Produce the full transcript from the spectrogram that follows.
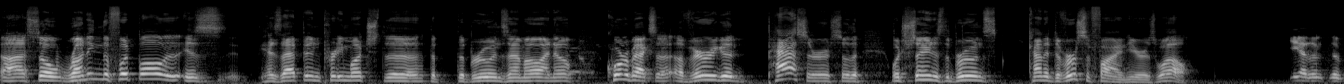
Uh, so running the football is has that been pretty much the the, the Bruins' mo? I know quarterback's a, a very good passer, so the, what you're saying is the Bruins kind of diversifying here as well. Yeah, the, the,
